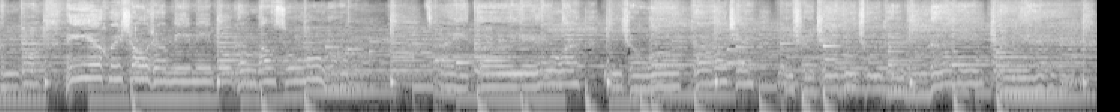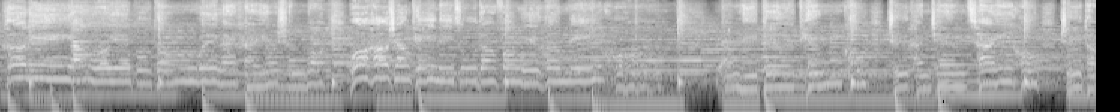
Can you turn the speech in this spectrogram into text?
很多。你也会守着秘密不肯告诉我，在一个夜晚，倚着我的肩，泪水止不彩虹，直到有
